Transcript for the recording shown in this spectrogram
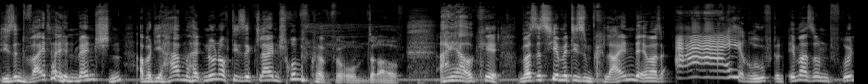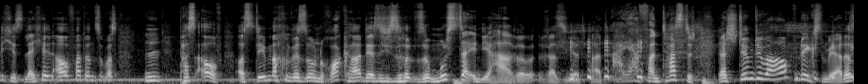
die sind weiterhin Menschen, aber die haben halt nur noch diese kleinen Schrumpfköpfe oben drauf. Ah ja, okay. Und was ist hier mit diesem Kleinen, der immer so, ah, ruft und immer so ein fröhliches Lächeln aufhat und sowas. Hm, pass auf, aus dem machen wir so einen Rocker, der sich so, so Muster in die Haare rasiert hat. Ah ja, fantastisch. Da stimmt überhaupt nichts mehr. Das,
